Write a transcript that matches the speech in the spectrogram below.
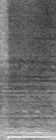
to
